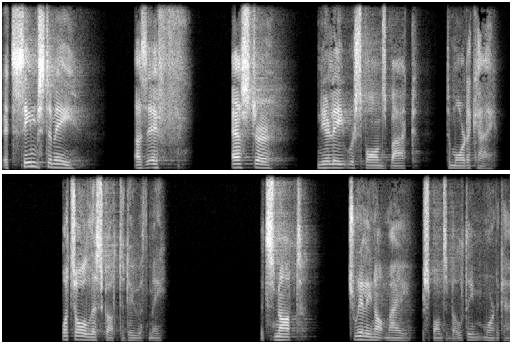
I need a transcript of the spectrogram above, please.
it seems to me as if Esther nearly responds back to Mordecai What's all this got to do with me? It's not, it's really not my responsibility, Mordecai.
